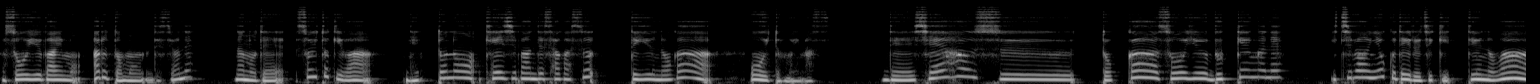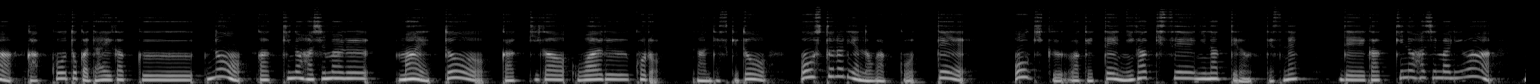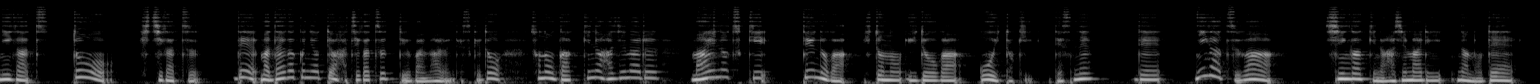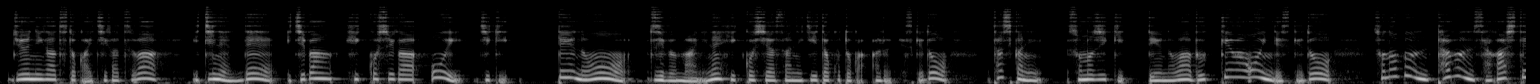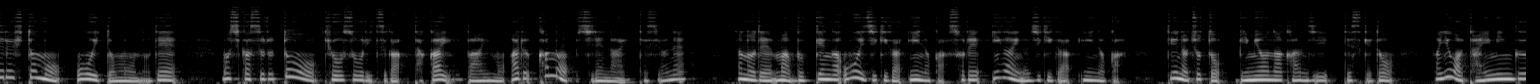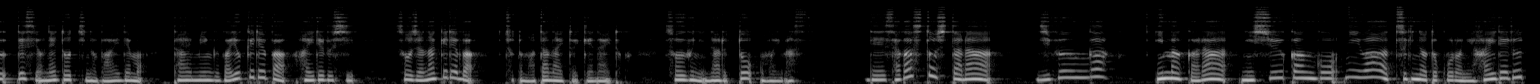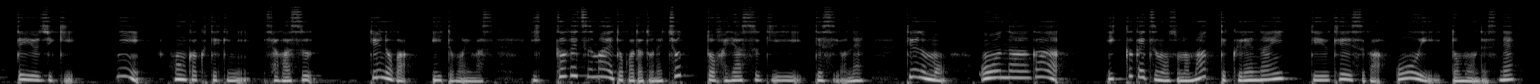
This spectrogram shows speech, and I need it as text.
そういう場合もあると思うんですよね。なので、そういう時はネットの掲示板で探すっていうのが多いと思います。で、シェアハウスとかそういう物件がね、一番よく出る時期っていうのは、学校とか大学の楽器の始まる前と楽器が終わる頃なんですけど、オーストラリアの学校って大きく分けて2学期制になってるんですね。で、楽器の始まりは2月と7月。で、まあ大学によっては8月っていう場合もあるんですけど、その楽器の始まる前の月っていうのが人の移動が多い時ですね。で、2月は新学期の始まりなので、12月とか1月は1年で一番引っ越しが多い時期っていうのを随分前にね、引っ越し屋さんに聞いたことがあるんですけど、確かにその時期っていうのは物件は多いんですけど、その分多分探してる人も多いと思うので、もしかすると競争率が高い場合もあるかもしれないですよね。なので、まあ物件が多い時期がいいのか、それ以外の時期がいいのかっていうのはちょっと微妙な感じですけど、まあ、要はタイミングですよね。どっちの場合でも。タイミングが良ければ入れるし、そうじゃなければちょっと待たないといけないとか、そういうふうになると思います。で、探すとしたら、自分が今から2週間後には次のところに入れるっていう時期に本格的に探すっていうのがいいと思います。1ヶ月前とかだとね、ちょっと早すぎですよね。っていうのも、オーナーが1ヶ月もその待ってくれないっていうケースが多いと思うんですね。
